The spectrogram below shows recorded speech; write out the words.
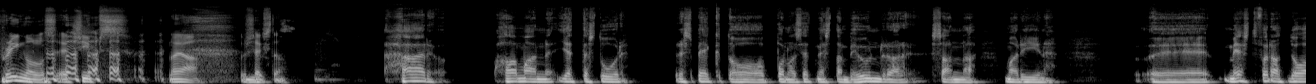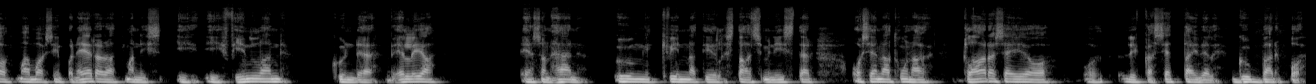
Pringles är chips. Nåja, ursäkta. Här har man jättestor respekt och på något sätt nästan beundrar Sanna Marin. Eh, mest för att då man var så imponerad att man i, i, i Finland kunde välja en sån här ung kvinna till statsminister och sen att hon har klarat sig och, och lyckats sätta en del gubbar på,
